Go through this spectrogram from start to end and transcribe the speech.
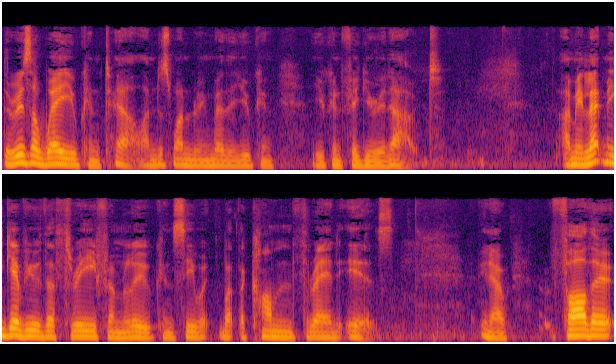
There is a way you can tell. I'm just wondering whether you can, you can figure it out. I mean, let me give you the three from Luke and see what, what the common thread is. You know, Father,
